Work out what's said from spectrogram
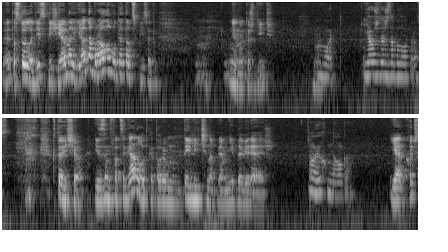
это стоило 10 тысяч, я, на- я набрала вот этот список. Не, ну это ж дичь. Вот. Я уже даже забыла вопрос. Кто еще из инфо-цыган, вот, которым ты лично прям не доверяешь? О, их много. Я хочешь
